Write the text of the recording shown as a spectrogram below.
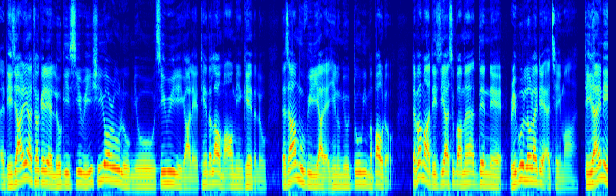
အဲဒီကြားတွေကထွက်ခဲ့တဲ့ Loki series She-Hulk လိုမျိုး series တွေကလည်းထင်သလောက်မအောင်မြင်ခဲ့တယ်လို့တခြား movie တွေကလည်းအရင်လိုမျိုးတိုးပြီးမပေါက်တော့တစ်ဖက်မှာ DC က Superman အသစ်နဲ့ reboot လုပ်လိုက်တဲ့အချိန်မှာဒီတိုင်းနေ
